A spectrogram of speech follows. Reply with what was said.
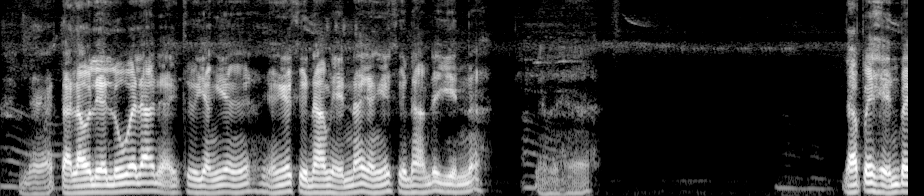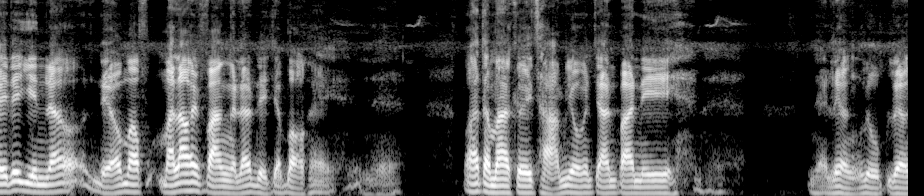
ค่ะนะแต่เราเรียนรู้ไว้แล้วเนี่ยคืออย่างนี้อย่างนี้อย่างนี้คือนามเห็นนะ อย่างนี้คือนามได้ยินนะอืมใช่ไหมฮะอืมแล้วไปเห็นไปได้ยินแล้ว เดี๋ยวมามาเล่าให้ฟังกันแล้ว เดี๋ยวจะบอกให้นะว่าอาตมาเคยถามโยมอาจารย์ปานีเนี่ยเรื่องรูปเรื่อง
